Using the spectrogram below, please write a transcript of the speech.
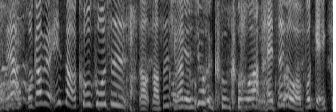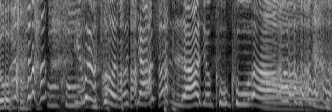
等一下，我刚没有意识到哭哭是老老师，请问年就会哭哭啊，哎，这个我不给过。哭哭因为有做很多家事啊，就哭哭了。哦，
